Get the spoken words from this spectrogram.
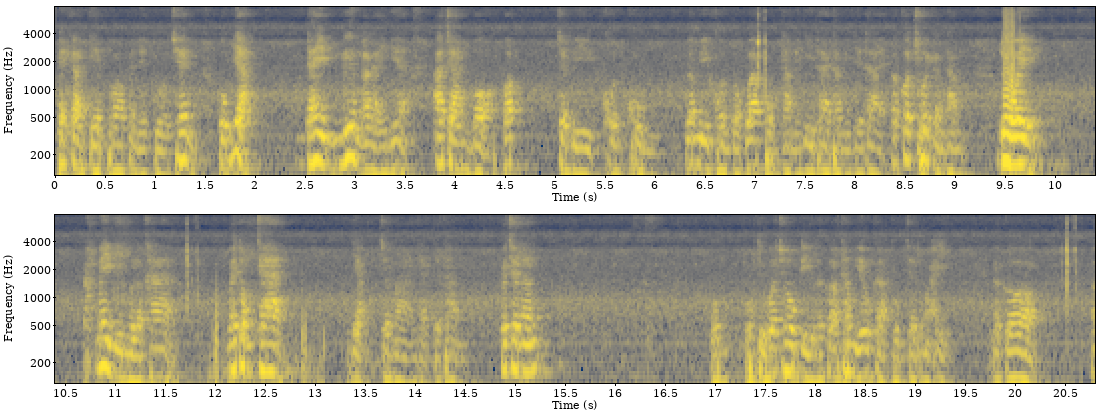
เป็นการเตรียมพร้อมไปในตัว เช่น ผมอยากได้เรื่องอะไรเนี่ย อาจารย์บอกว่าจะมีคนคุม แล้วมีคนบอกว่าผมทำอันนี้ได้ทำอันนี้ได้ แล้วก็ช่วยกันทำโดยไม่มีมูลค่า ไม่ต้องจ้างอยากจะมาอยากจะทำเพราะฉะนั้น ผมผมถือว่าโชคดีแล้วก็ถ้ามีโอกาสผมจะมาอีก แล้วก็เอ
